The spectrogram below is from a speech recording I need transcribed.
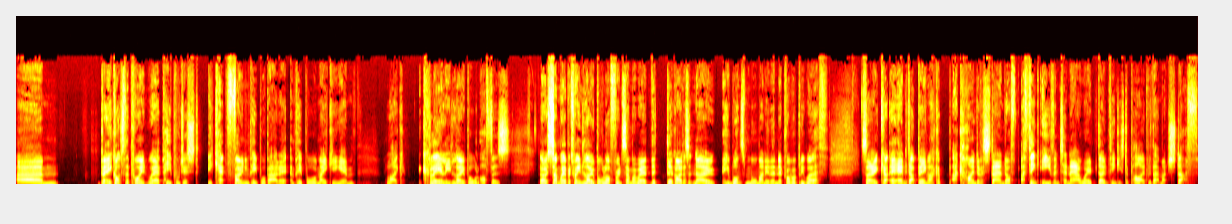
um, but it got to the point where people just he kept phoning people about it, and people were making him like clearly lowball offers. Uh, somewhere between lowball offer and somewhere where the, the guy doesn't know he wants more money than they're probably worth. So it it ended up being like a, a kind of a standoff. I think even to now, where I don't think he's departed with that much stuff.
